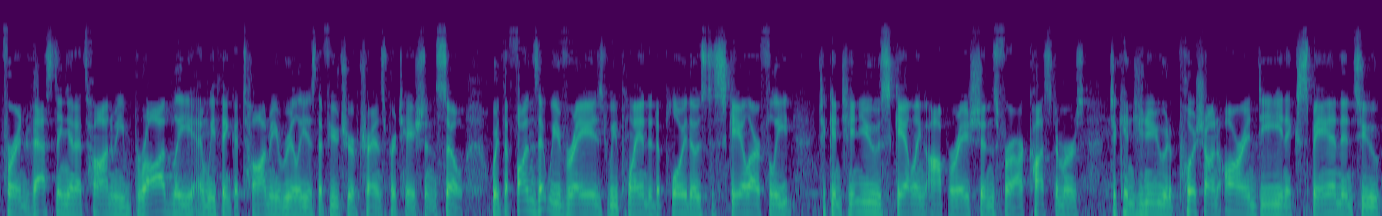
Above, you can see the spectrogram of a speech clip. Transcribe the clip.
for investing in autonomy broadly, and we think autonomy really is the future of transportation. So, with the funds that we've raised, we plan to deploy those to scale our fleet, to continue scaling operations for our customers, to continue to push on R&D and expand into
